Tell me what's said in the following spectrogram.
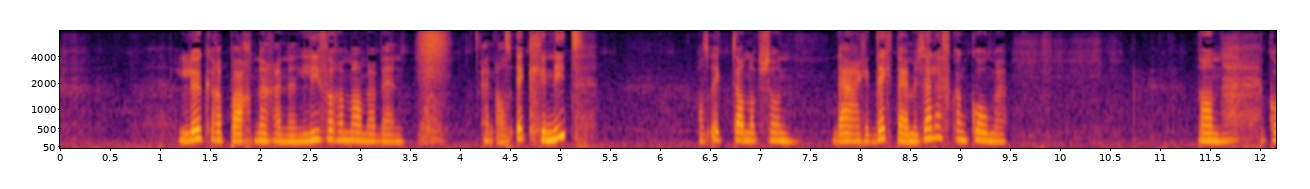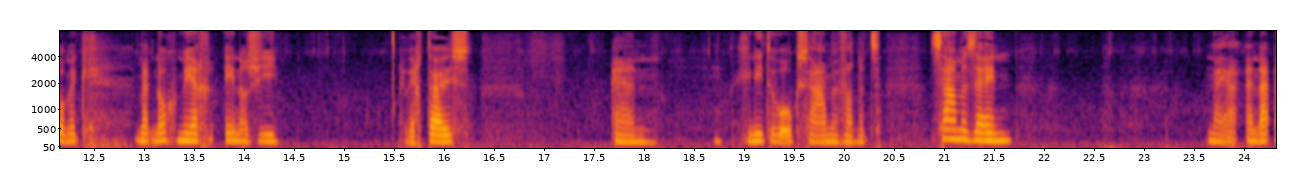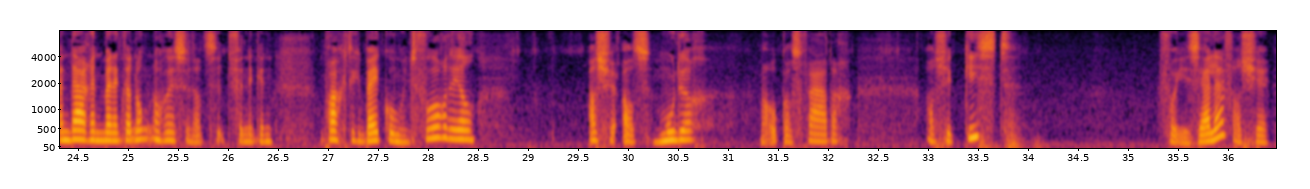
leukere partner en een lievere mama ben. En als ik geniet, als ik dan op zo'n dagen dicht bij mezelf kan komen, dan kom ik met nog meer energie weer thuis. En genieten we ook samen van het samen zijn. Nou ja, en, en daarin ben ik dan ook nog eens, en dat vind ik een prachtig bijkomend voordeel, als je als moeder, maar ook als vader, als je kiest voor jezelf, als je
